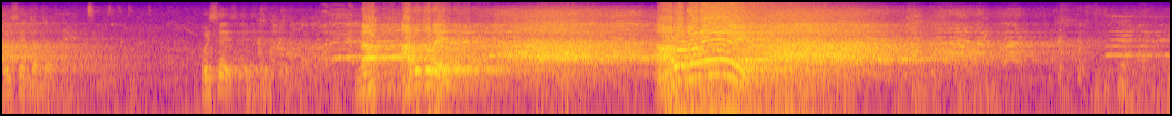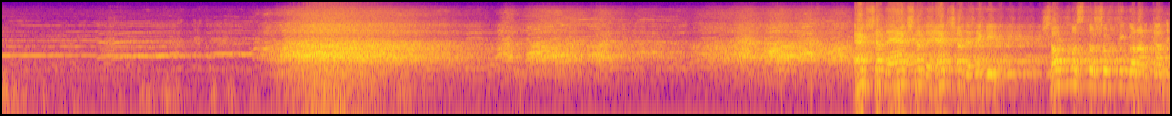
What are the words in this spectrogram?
হয়েছে চাচা। হয়েছে না, আরও জোরে। আরও জোরে। একসাথে একসাথে একসাথে দেখি সমস্ত শক্তি গলার কাজে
